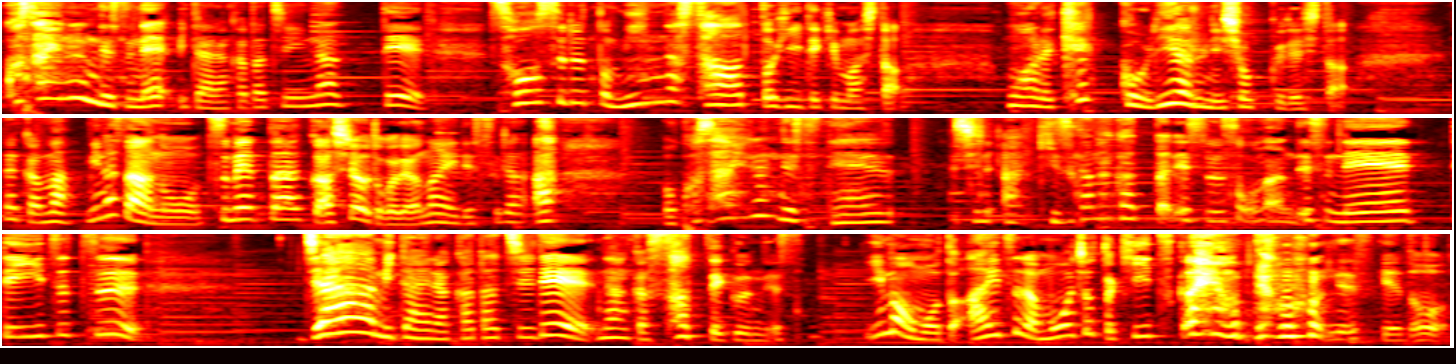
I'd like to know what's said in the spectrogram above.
お子さんいるんですねみたいな形になってそうするとみんなさーっと引いてきました。もうあれ結構リアルにショックでした。なんかまあ皆さんあの冷たくあしらうとかではないですがあお子さんいるんですね。あ気づかなかったです。そうなんですね。って言いつつじゃあみたいな形でなんか去っていくんです。今思うとあいつらもうちょっと気遣いよって思うんですけど。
